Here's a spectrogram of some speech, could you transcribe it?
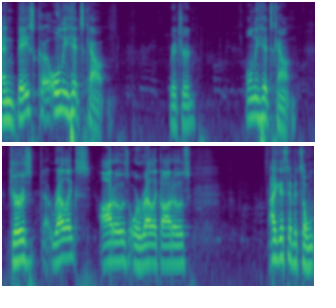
And base only hits count, Richard. Only hits count. Jers, relics, autos, or relic autos. I guess if it's a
